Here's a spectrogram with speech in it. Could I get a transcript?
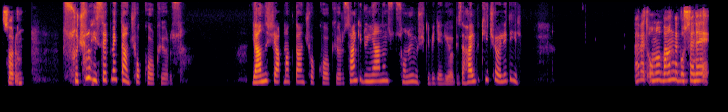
sorun. Suçlu hissetmekten çok korkuyoruz. Yanlış yapmaktan çok korkuyoruz. Sanki dünyanın sonuymuş gibi geliyor bize. Halbuki hiç öyle değil. Evet onu ben de bu sene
